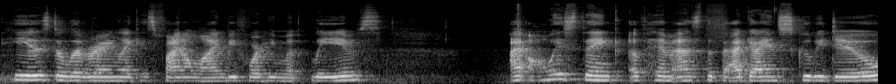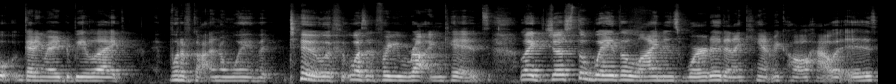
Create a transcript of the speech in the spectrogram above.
he is delivering like his final line before he mo- leaves. I always think of him as the bad guy in Scooby Doo, getting ready to be like, would have gotten away with it too if it wasn't for you rotten kids. Like, just the way the line is worded, and I can't recall how it is,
